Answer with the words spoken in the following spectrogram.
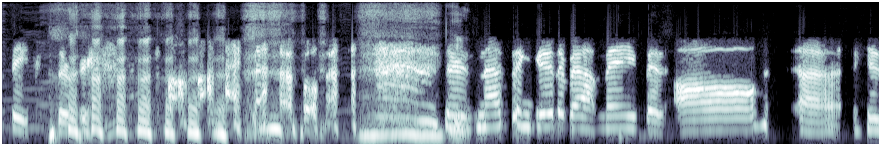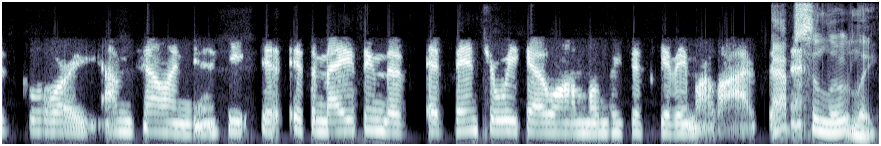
speaks through. There's nothing good about me, but all uh, His glory. I'm telling you, he, it, it's amazing the adventure we go on when we just give Him our lives. Absolutely.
